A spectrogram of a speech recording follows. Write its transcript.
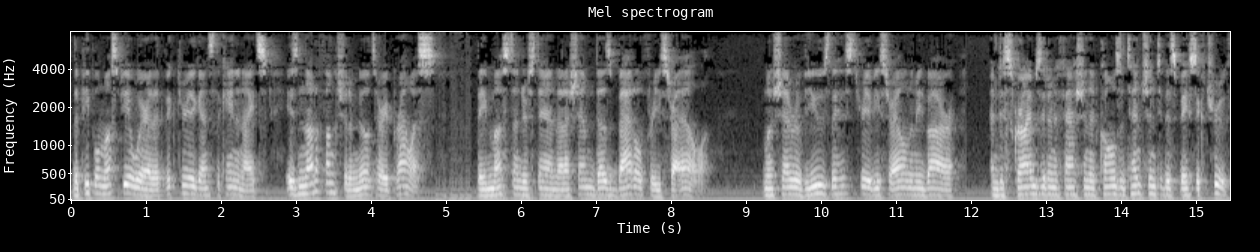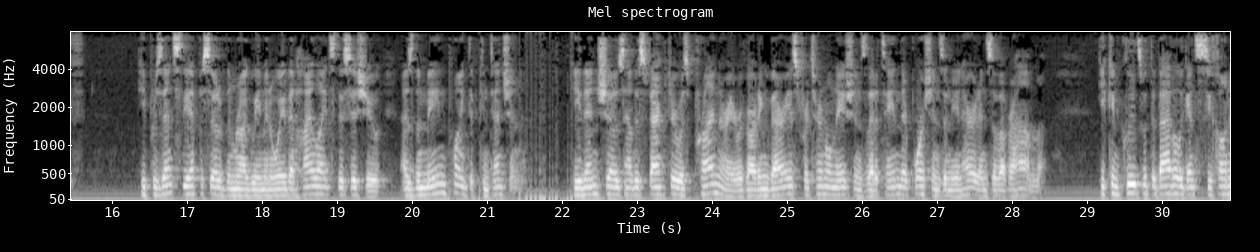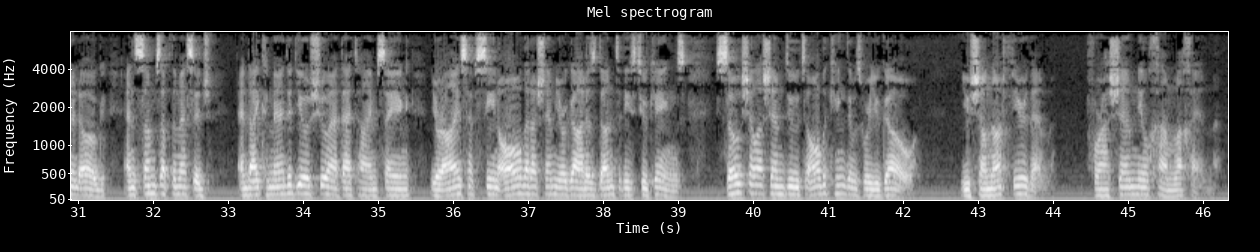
The people must be aware that victory against the Canaanites is not a function of military prowess. They must understand that Hashem does battle for Israel. Moshe reviews the history of Israel in the Midbar and describes it in a fashion that calls attention to this basic truth. He presents the episode of the Meraglim in a way that highlights this issue as the main point of contention. He then shows how this factor was primary regarding various fraternal nations that attained their portions in the inheritance of Abraham. He concludes with the battle against Sichon and Og and sums up the message, And I commanded Yoshua at that time, saying, Your eyes have seen all that Hashem your God has done to these two kings. So shall Hashem do to all the kingdoms where you go. You shall not fear them, for Hashem nilcham lachem.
